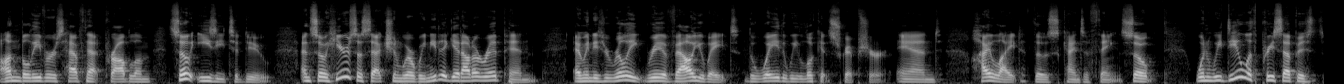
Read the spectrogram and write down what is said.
Unbelievers have that problem. So easy to do. And so here's a section where we need to get out our red pen and we need to really reevaluate the way that we look at Scripture and highlight those kinds of things. So when we deal with presuppos-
